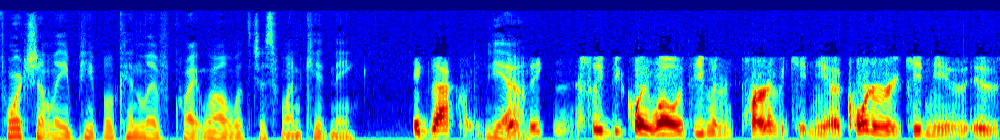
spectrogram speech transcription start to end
Fortunately, people can live quite well with just one kidney. Exactly. Yeah. They, they can actually do quite well with even part of a kidney. A quarter of a kidney is is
